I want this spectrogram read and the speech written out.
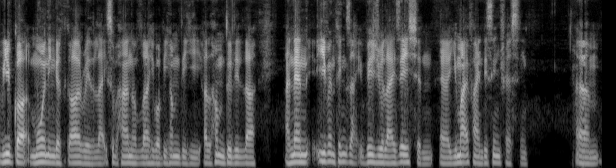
we've got morning adhkar with like subhanallah wa bihamdihi, alhamdulillah, and then even things like visualization, uh, you might find this interesting. Um,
